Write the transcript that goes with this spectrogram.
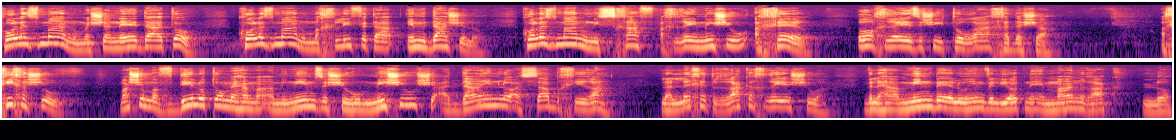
כל הזמן הוא משנה את דעתו, כל הזמן הוא מחליף את העמדה שלו, כל הזמן הוא נסחף אחרי מישהו אחר או אחרי איזושהי תורה חדשה. הכי חשוב, מה שמבדיל אותו מהמאמינים זה שהוא מישהו שעדיין לא עשה בחירה ללכת רק אחרי ישוע ולהאמין באלוהים ולהיות נאמן רק לו.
